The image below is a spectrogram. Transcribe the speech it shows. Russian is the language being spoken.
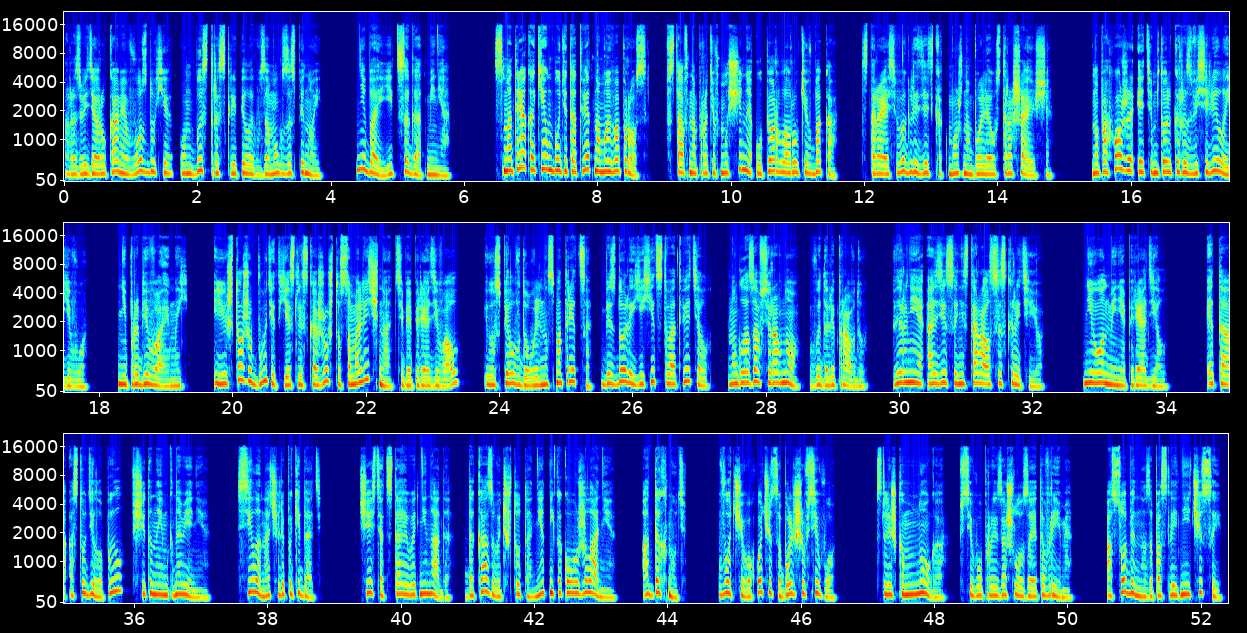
Разведя руками в воздухе, он быстро скрепил их в замок за спиной. Не боится, гад, меня. Смотря каким будет ответ на мой вопрос. Встав напротив мужчины, уперла руки в бока, стараясь выглядеть как можно более устрашающе. Но, похоже, этим только развеселило его. Непробиваемый. И что же будет, если скажу, что самолично тебя переодевал и успел вдоволь насмотреться? Без доли ехидства ответил, но глаза все равно выдали правду. Вернее, Азис и не старался скрыть ее. Не он меня переодел. Это остудило пыл в считанные мгновения. Силы начали покидать. Честь отстаивать не надо, доказывать что-то нет никакого желания. Отдохнуть. Вот чего хочется больше всего. Слишком много всего произошло за это время. Особенно за последние часы.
